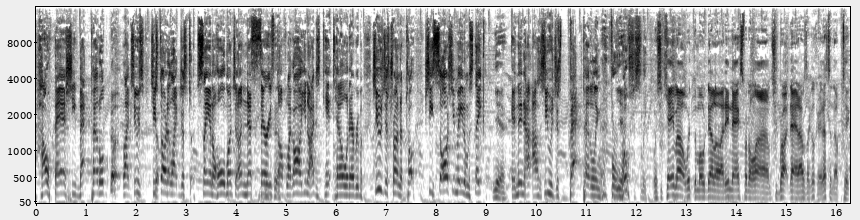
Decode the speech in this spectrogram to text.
how fast she backpedaled, like she was she started like just saying a whole bunch of unnecessary stuff, like oh you know I just can't tell what everybody. She was just trying to talk. She saw she made a mistake, Yeah. and then I, I, she was just backpedaling Yeah. Ferociously. When she came out with the Modelo, I didn't ask for the lime. She brought that. I was like, okay, that's an uptick.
